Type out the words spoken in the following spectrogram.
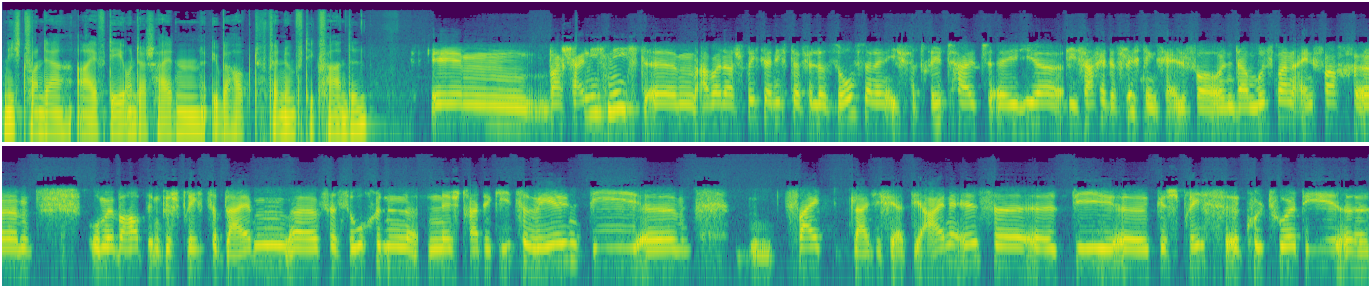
nicht von der AfD unterscheiden, überhaupt vernünftig verhandeln? Ähm, wahrscheinlich nicht, ähm, aber da spricht ja nicht der Philosoph, sondern ich vertrete halt äh, hier die Sache der Flüchtlingshelfer und da muss man einfach, ähm, um überhaupt im Gespräch zu bleiben, äh, versuchen, eine Strategie zu wählen, die äh, zwei gleiche fährt. Die eine ist äh, die äh, Gesprächskultur, die äh,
